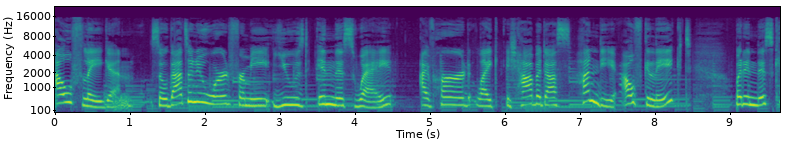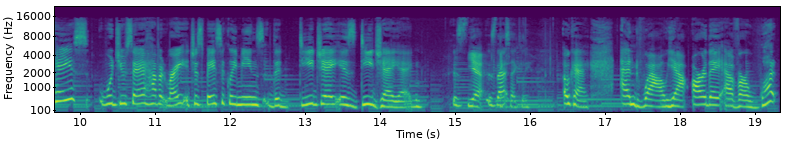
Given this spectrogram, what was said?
Auflegen. So that's a new word for me used in this way. I've heard like ich habe das Handy aufgelegt. But in this case, would you say I have it right? It just basically means the DJ is DJing. Is, yeah, is that exactly? Okay. And wow, yeah, are they ever? What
